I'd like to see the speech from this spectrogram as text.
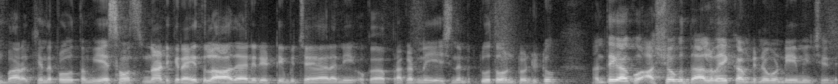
భారత కేంద్ర ప్రభుత్వం ఏ సంవత్సరం నాటికి రైతుల ఆదాయాన్ని రెట్టింపు చేయాలని ఒక ప్రకటన చేసిందంటే టూ థౌజండ్ ట్వంటీ టూ. అంతేకాక అశోక్ దాల్వాయ్ కమిటీని కూడా నియమించింది.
